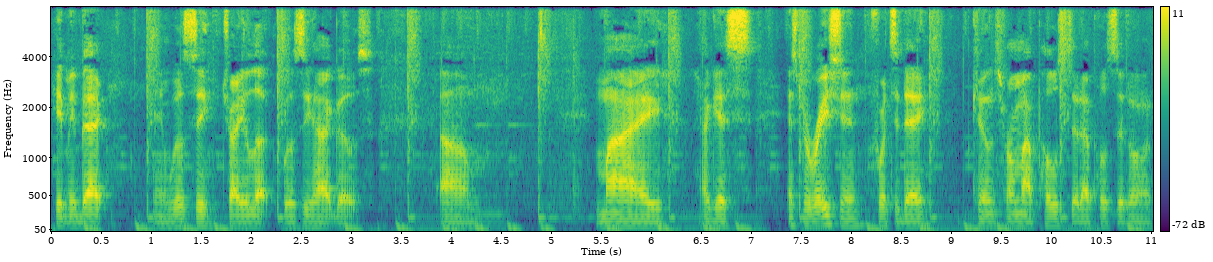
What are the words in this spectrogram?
hit me back, and we'll see. Try your luck. We'll see how it goes. Um, my, I guess, inspiration for today comes from my post that I posted on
